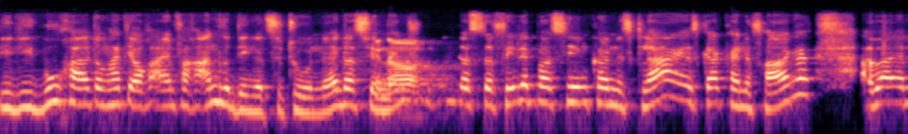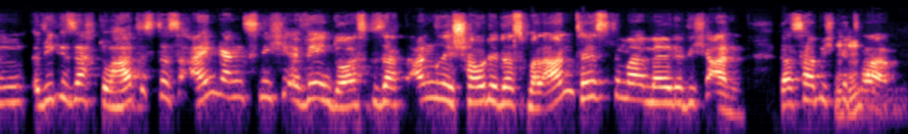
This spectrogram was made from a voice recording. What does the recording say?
die, die Buchhaltung hat ja auch einfach andere Dinge zu tun. Ne? Dass wir genau. Menschen sind, dass da Fehler passieren können, ist klar, ist gar keine Frage. Aber ähm, wie gesagt, du hattest das eingangs nicht erwähnt. Du hast gesagt, André, schau dir das mal an, teste mal, melde dich an. Das habe ich mhm. getan.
